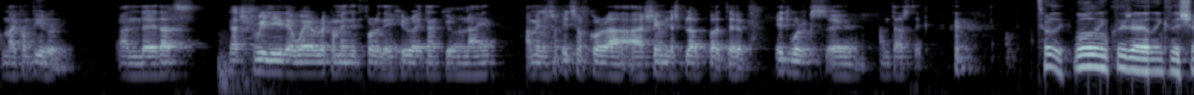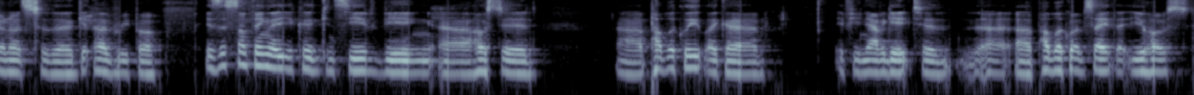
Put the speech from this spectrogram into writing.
on my computer, and uh, that's that's really the way I recommend it for the Hero 8 and Hero 9. I mean, it's, it's of course a, a shameless plug, but uh, it works uh, fantastic. Totally. We'll include a link in the show notes to the GitHub repo. Is this something that you could conceive being uh, hosted uh, publicly, like a if you navigate to a, a public website that you host,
